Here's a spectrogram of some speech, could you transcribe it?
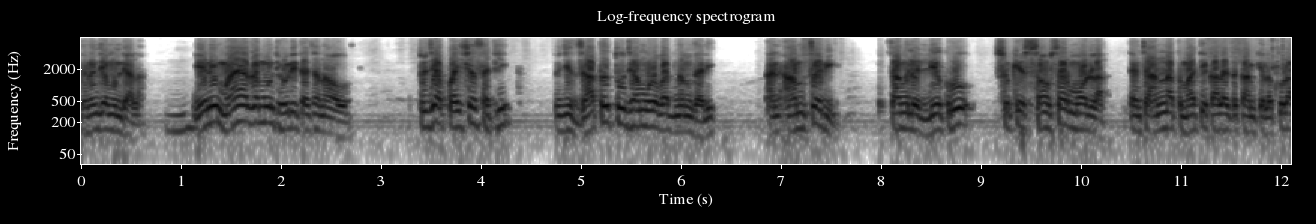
धनंजय मुंड्याला. याने माया जमून ठेवली त्याच्या नावावर. तुझ्या पैशासाठी तुझी जात तुझ्यामुळे बदनाम झाली. आणि आमचं बी चांगलं लेकरू सुखी संसार मोडला. त्यांच्या अन्नात माती कालायचं काम केलं. तुला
